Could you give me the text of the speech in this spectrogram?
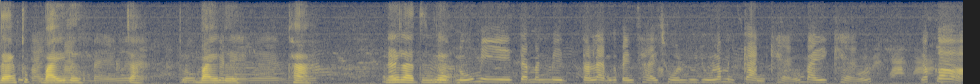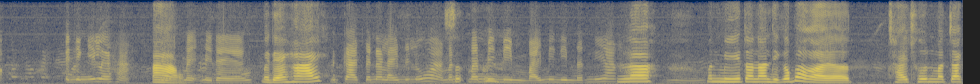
แดงทุกใบเลยแดงจ้ะทุกใบเลยแดงเลยค่ะ อันนี้เราจะเลี้ยงหนูมีแต่มันมีตอนแรกมันก็เป็นชายชนอยู่ๆแล้วมันกั่นแข็งใบแข็ง แล้วก็เป็นอย่างนี้เลยค่ะอ้าวไม่ไม่แดงไม่แดงหาย มันกลายเป็นอะไรไม่รู้อะมันสมันไม่นิ่มใบไม่นิ่มแบบเนี้ยเหรค่ะออืมมันมีตอนนั้นที่ก็บอกว่าใช้ชนมาจาก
